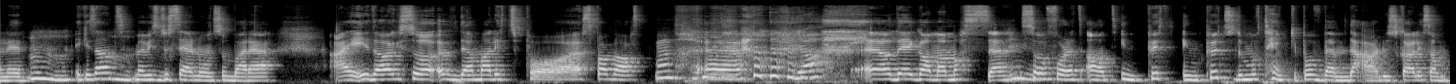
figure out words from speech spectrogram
Eller, Mm. ikke sant? Men hvis du ser noen som bare Nei, i dag så øvde jeg meg litt på spagaten. Eh, Ja. Eh, Og det ga meg masse. Så får du et annet input, input. så Du må tenke på hvem det er du skal liksom,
